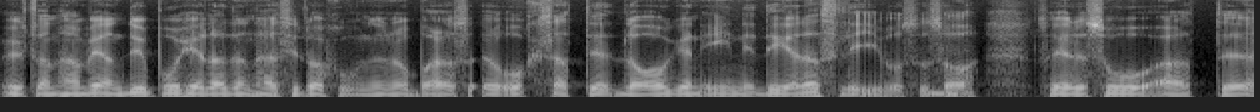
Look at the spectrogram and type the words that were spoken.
Utan han vände ju på hela den här situationen och, bara, och satte lagen in i deras liv och så sa så är det så att eh,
